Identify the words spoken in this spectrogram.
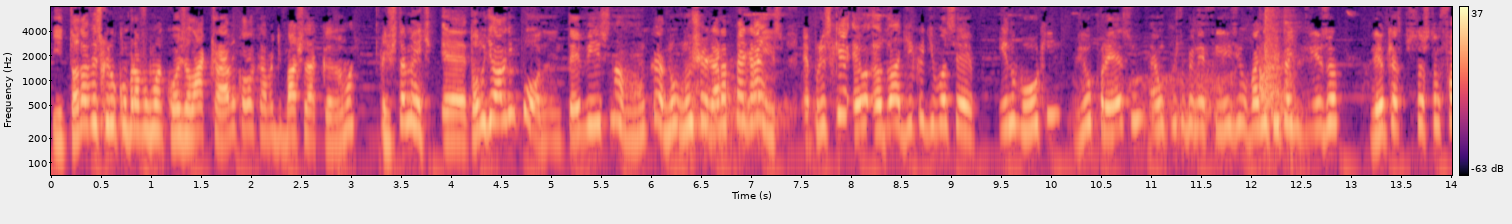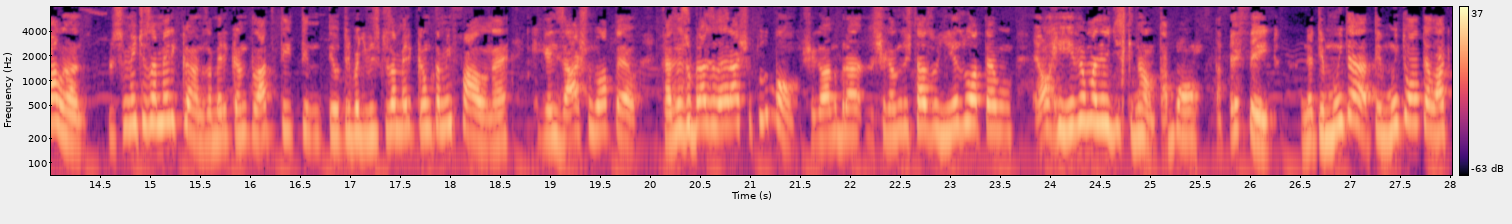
E toda vez que eu comprava alguma coisa, eu lacrava e colocava debaixo da cama. Justamente, é, todo dia ela limpou, não teve isso não, nunca, não, não chegaram a pegar isso. É por isso que eu, eu dou a dica de você ir no Booking, ver o preço, é um custo-benefício, vai no TripAdvisor, ver o que as pessoas estão falando. Principalmente os americanos. Os americanos lá tem, tem, tem o TripAdvisor que os americanos também falam, né? O que, que eles acham do hotel. Porque às vezes o brasileiro acha tudo bom. Chega lá no, Bra- chega nos Estados Unidos, o hotel é horrível, mas ele diz que não, tá bom, tá perfeito. Tem, muita, tem muito hotel lá que,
